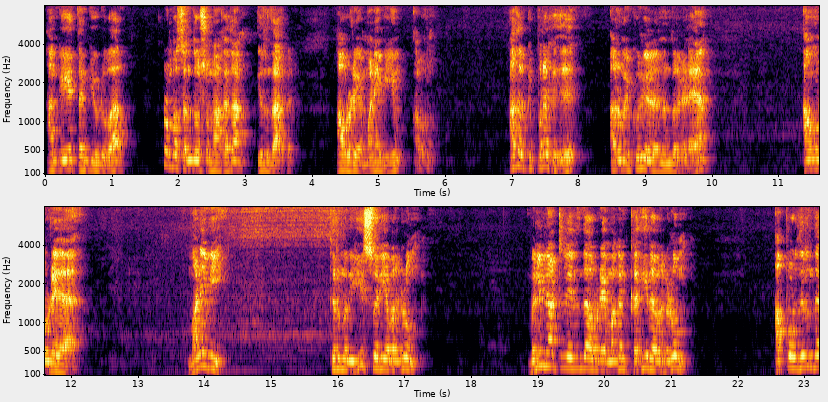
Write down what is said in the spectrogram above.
அங்கேயே தங்கி விடுவார். ரொம்ப சந்தோஷமாக தான் இருந்தார்கள். அவருடைய மனைவியும் அவரும். அதற்கு பிறகு அருமைக்குரிய நண்பர்களே அவங்களுடைய மனைவி திருமதி ஈஸ்வரி அவர்களும் வெளிநாட்டில் இருந்த அவருடைய மகன் கதீர் அவர்களும் அப்பொழுது இருந்த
